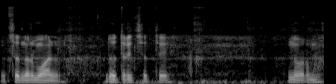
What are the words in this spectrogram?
Ну, Це нормально. До 30 норма.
